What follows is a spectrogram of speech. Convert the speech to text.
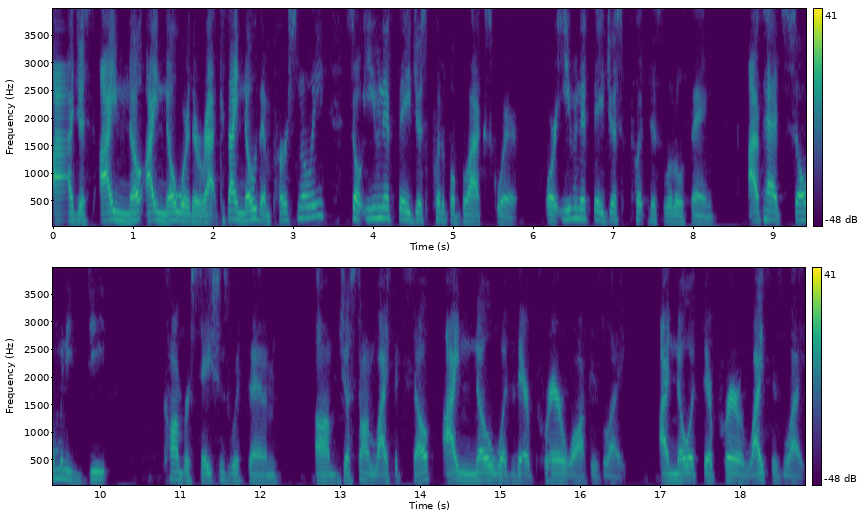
I just I know I know where they're at because I know them personally. So even if they just put up a black square, or even if they just put this little thing, I've had so many deep conversations with them um, just on life itself, I know what their prayer walk is like. I know what their prayer life is like.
